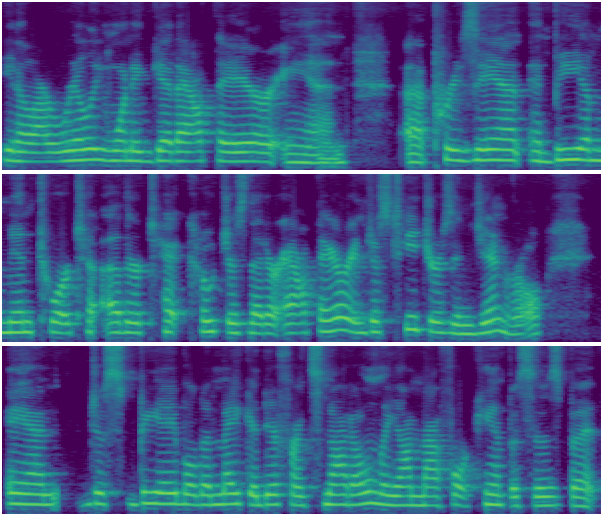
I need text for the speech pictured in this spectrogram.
you know, I really want to get out there and uh, present and be a mentor to other tech coaches that are out there and just teachers in general and just be able to make a difference not only on my four campuses but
